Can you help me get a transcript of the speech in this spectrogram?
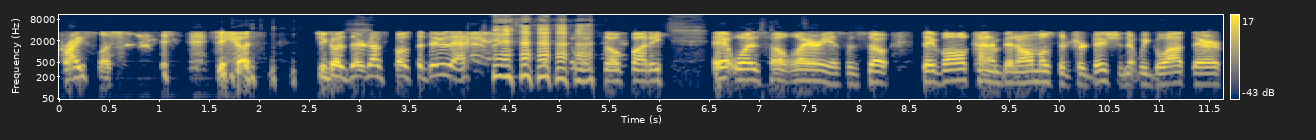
priceless. she goes, she goes, they're not supposed to do that. it was so funny. It was hilarious. And so they've all kind of been almost a tradition that we go out there,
